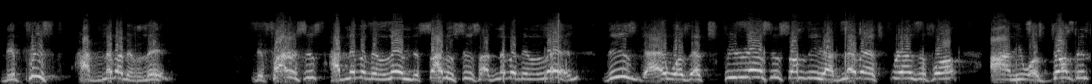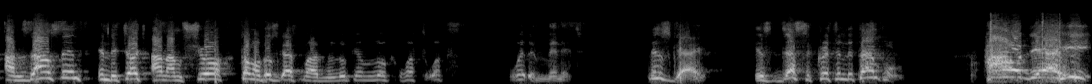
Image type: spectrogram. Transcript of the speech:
The priest had never been lame. The Pharisees had never been lame. The Sadducees had never been lame. This guy was experiencing something he had never experienced before, and he was jumping and dancing in the church. And I'm sure some of those guys might have been looking, look, what, what? Wait a minute. This guy is desecrating the temple. How dare he?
